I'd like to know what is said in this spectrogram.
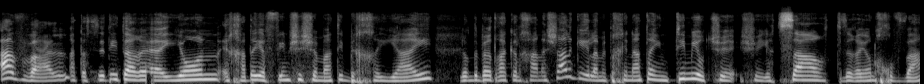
אבל... את עשיתי את הריאיון, אחד היפים ששמעתי בחיי, לא מדברת רק על חנה שלגי, אלא מבחינת האינטימיות ש, שיצרת, זה ראיון חובה.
